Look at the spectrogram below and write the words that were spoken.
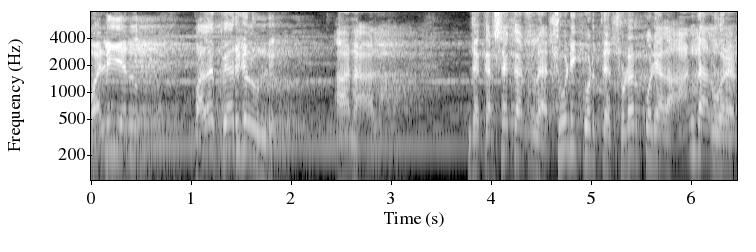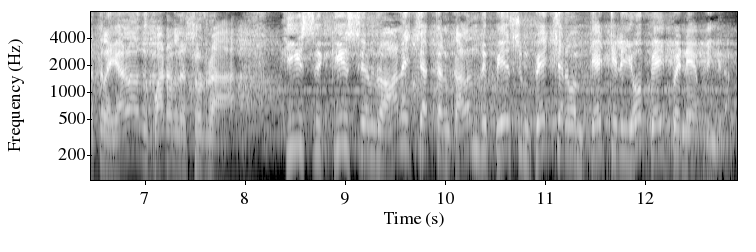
வலியல் பல பேர்கள் உண்டு. ஆனால் இந்த கர்ஷக்கரத்தில் சூடி கொடுத்த சுடற்கொடியால் ஆண்டாள் ஒரு இடத்துல ஏழாவது பாடலில் சொல்கிறா கீசு கீசு என்று ஆணைச்சத்தன் கலந்து பேசும் பேச்சரவம் கேட்டிலையோ பேய்ப்பெண்ணே அப்படிங்கிறான்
